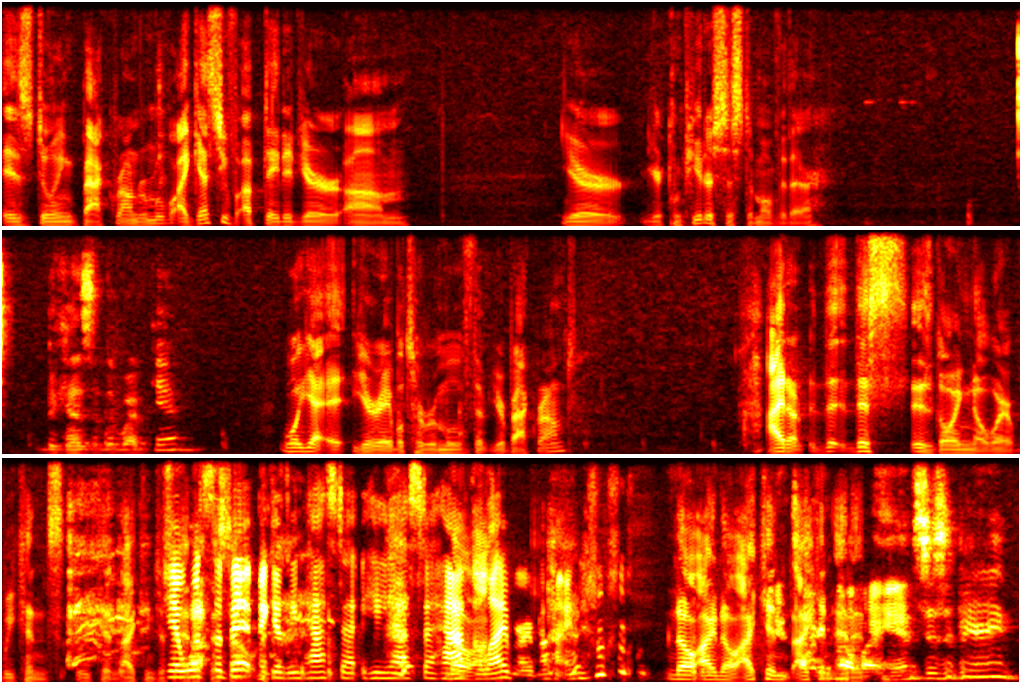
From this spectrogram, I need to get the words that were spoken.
is doing background removal. I guess you've updated your um your your computer system over there. Because of the webcam? Well, yeah, it, you're able to remove the, your background. I don't. Th- this is going nowhere. We can. We can. I can just. Yeah, what's the this bit? out. Because he has to he has to have No, the I- library behind him. No, I know. I can. You I can about edit. my hands disappearing?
